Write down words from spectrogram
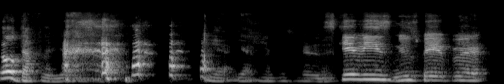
Oh, definitely. definitely. yeah, yeah. Skivvies, newspaper,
